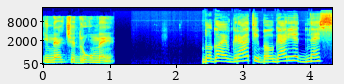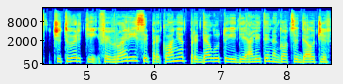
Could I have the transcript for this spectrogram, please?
и не, че е друго мнение. Благоевград и България днес, 4 февруари, се прекланят пред делото и идеалите на Гоце Делчев,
